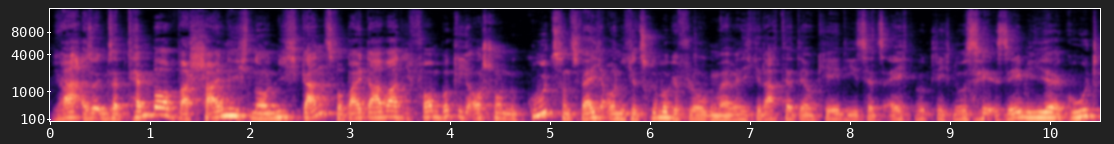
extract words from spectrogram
Ja, also im September wahrscheinlich noch nicht ganz, wobei da war die Form wirklich auch schon gut, sonst wäre ich auch nicht jetzt rübergeflogen, weil wenn ich gedacht hätte, okay, die ist jetzt echt wirklich nur semi gut,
